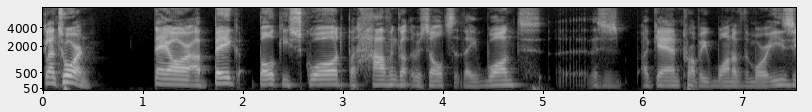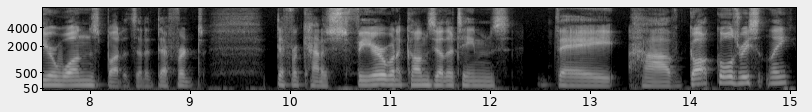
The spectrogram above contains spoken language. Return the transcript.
Glentoran, they are a big, bulky squad, but haven't got the results that they want. Uh, this is again probably one of the more easier ones, but it's in a different, different kind of sphere when it comes to other teams. They have got goals recently,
